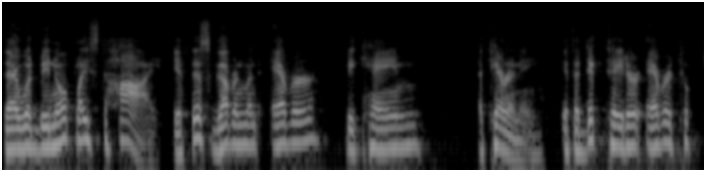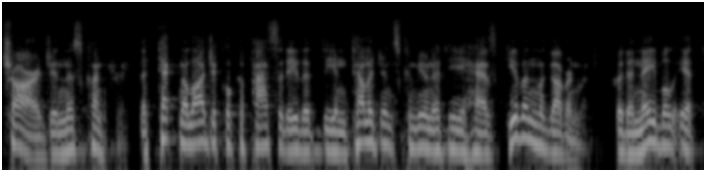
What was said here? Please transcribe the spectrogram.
There would be no place to hide if this government ever became a tyranny if a dictator ever took charge in this country, the technological capacity that the intelligence community has given the government could enable it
